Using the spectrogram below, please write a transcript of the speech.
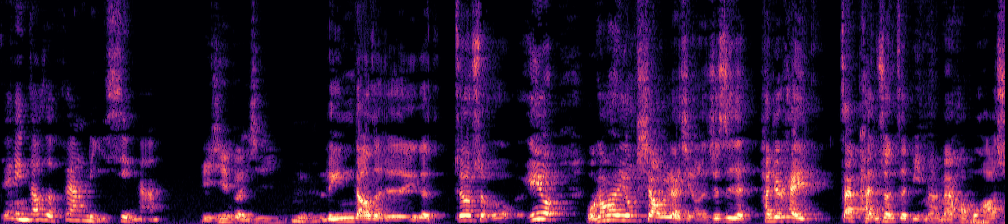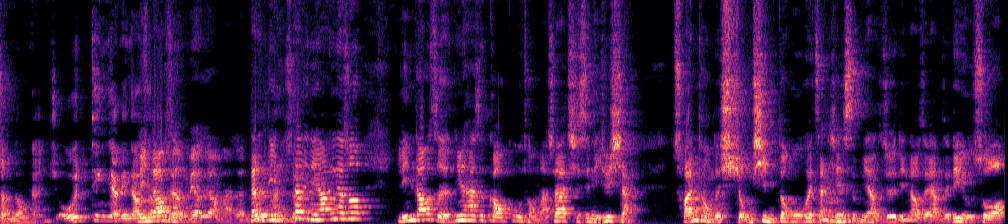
所以领导者非常理性啊。理性分析，嗯，领导者就是一个，就是我，因为我刚刚用效率来形容的，就是他就可以在盘算这笔买卖划不划算那种感觉。我听起来领导者，领导者没有这样盘算，但是领，但是你要应该说，领导者因为他是高固同嘛，所以他其实你去想，传统的雄性动物会展现什么样子，嗯、就是领导者样子。例如说。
